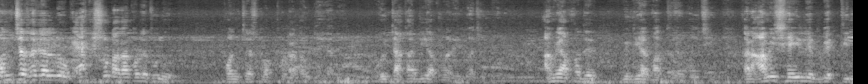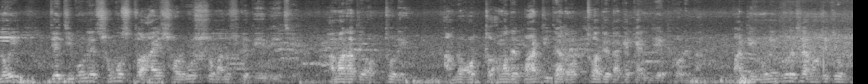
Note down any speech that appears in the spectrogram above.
পঞ্চাশ হাজার লোক একশো টাকা করে তুলুন, পঞ্চাশ লক্ষ টাকা উঠে যাবে। ওই টাকা দিয়ে আপনারা নির্বাচন করুন। আমি আপনাদের মিডিয়ার মাধ্যমে বলছি, কারণ আমি সেই ব্যক্তি নই যে জীবনের সমস্ত আয় সর্বস্ব মানুষকে দিয়ে দিয়েছে। আমার হাতে অর্থ নেই। আমরা অর্থ, আমাদের পার্টি যার অর্থ আছে তাকে ক্যান্ডিডেট করে না। পার্টি মনে করেছে, আমাকে যোগ্য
